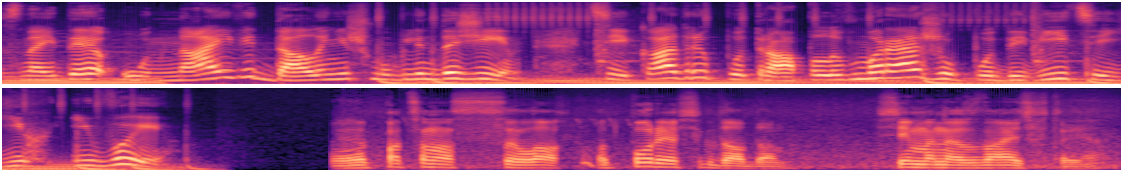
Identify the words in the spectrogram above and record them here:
Знайде у найвіддаленішому бліндажі. Ці кадри потрапили в мережу. Подивіться їх і ви. Пацана з села. Отпор я завжди дам. Всі мене знають, хто я.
